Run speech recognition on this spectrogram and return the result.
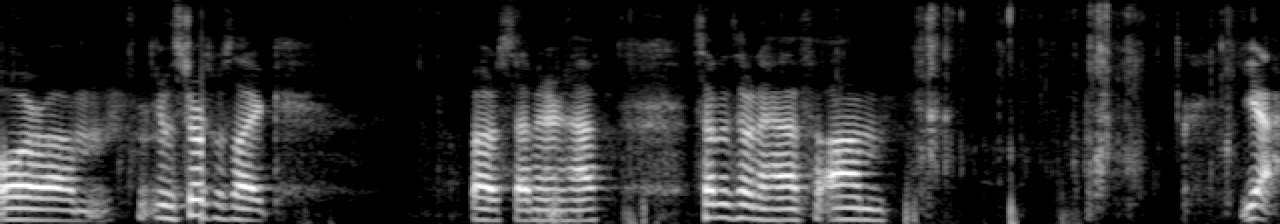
Or um, the service was like about seven and a half, seven, seven and a half. Um, yeah,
